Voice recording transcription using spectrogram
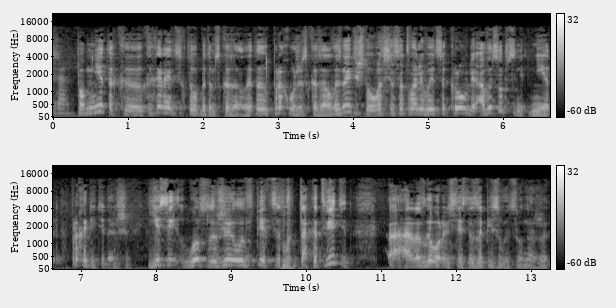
Да. По мне так, э, какая разница, кто об этом сказал? Это прохожий сказал. Вы знаете, что у вас сейчас отваливается кровля, а вы собственник? Нет. Проходите дальше. Если госжилинспекция вот так ответит, а разговор, естественно, записывается у нас же,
